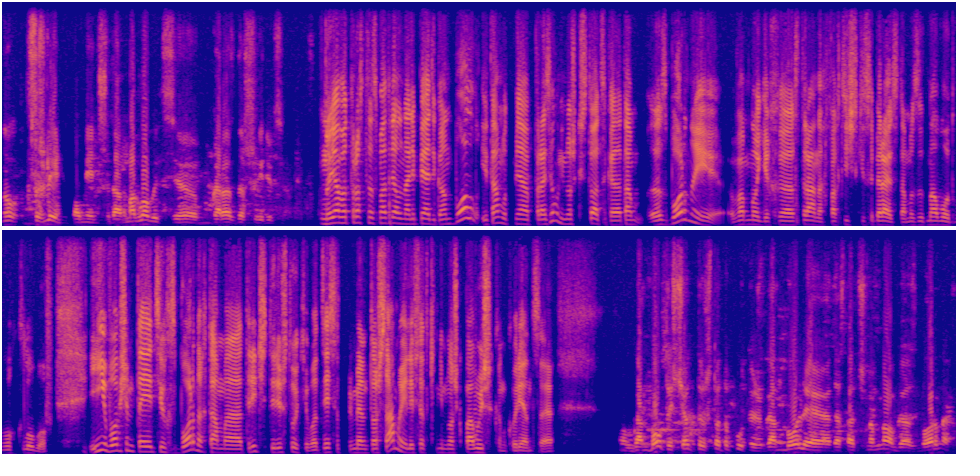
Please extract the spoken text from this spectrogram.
ну, к сожалению, поменьше, да, но могло быть э, гораздо шире все. Ну, я вот просто смотрел на Олимпиаде гандбол, и там вот меня поразила немножко ситуация, когда там э, сборные во многих э, странах фактически собираются там из одного-двух клубов. И, в общем-то, этих сборных там 3-4 э, штуки. Вот здесь вот примерно то же самое, или все-таки немножко повыше конкуренция? В гандбол ты, ты что-то путаешь. В гандболе достаточно много сборных,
